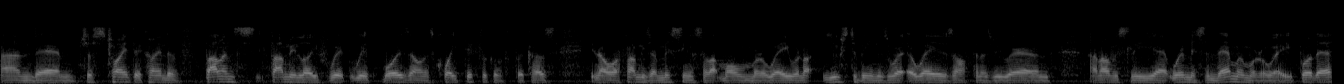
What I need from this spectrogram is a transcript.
and um, just trying to kind of balance family life with with Boyzone is quite difficult because, you know, our families are missing us a lot more when we're away. We're not used to being as away as often as we were, and and obviously uh, we're missing them when we're away. But uh,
